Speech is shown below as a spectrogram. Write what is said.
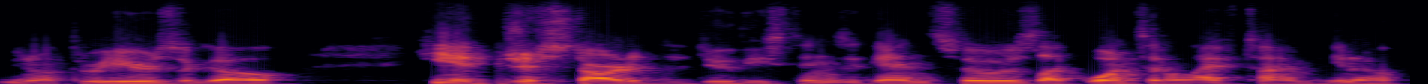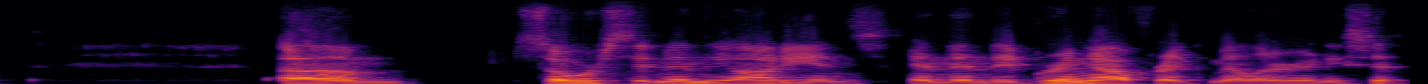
you know, three years ago, he had just started to do these things again. So it was like once in a lifetime, you know. Um, so we're sitting in the audience and then they bring out Frank Miller and he sits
